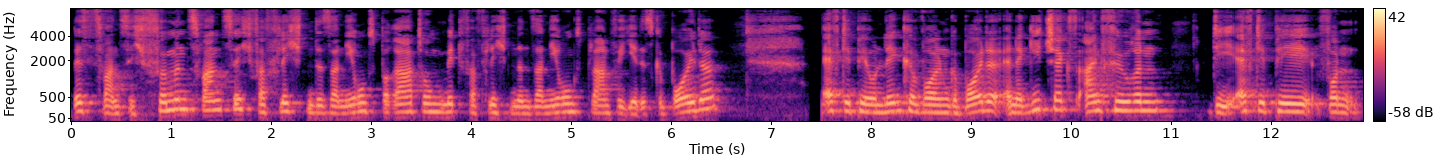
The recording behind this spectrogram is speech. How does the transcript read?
bis 2025 verpflichtende Sanierungsberatung mit verpflichtenden Sanierungsplan für jedes Gebäude. FDP und Linke wollen Gebäudeenergiechecks einführen. Die FDP von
